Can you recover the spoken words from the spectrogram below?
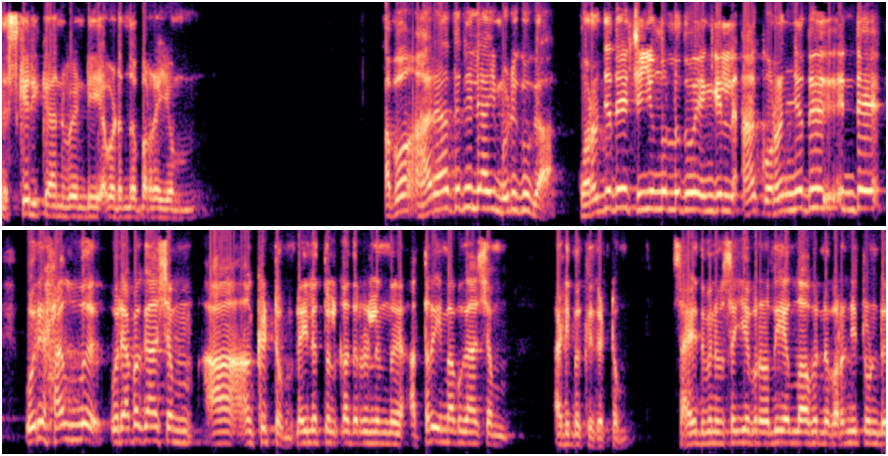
നിസ്കരിക്കാൻ വേണ്ടി അവിടുന്ന് പറയും. അപ്പോ ആരാധനയിലായി മുഴുകുക. കുറഞ്ഞതേ ചെയ്യുന്നുള്ളൂ എങ്കിൽ ആ കുറഞ്ഞതിന്റെ ഒരു ഹല്ല് ഒരു അവകാശം ആ കിട്ടും. ലൈലത്തുൽ ഖദറിൽ നിന്ന് അത്രയും അവകാശം അടിമക്ക് കിട്ടും. സയ്യിദ് ബിൻ സയ്യബ് റളിയല്ലാഹു അൻഹു പറഞ്ഞിട്ടുണ്ട്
